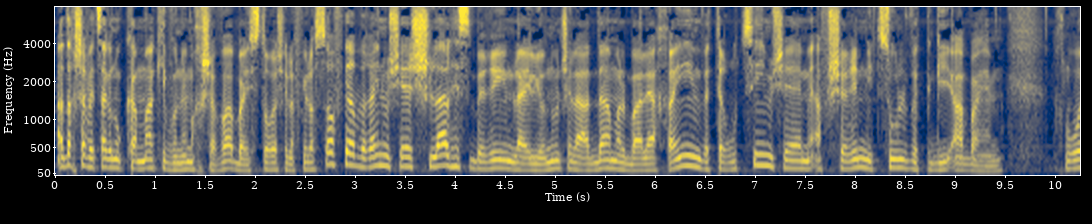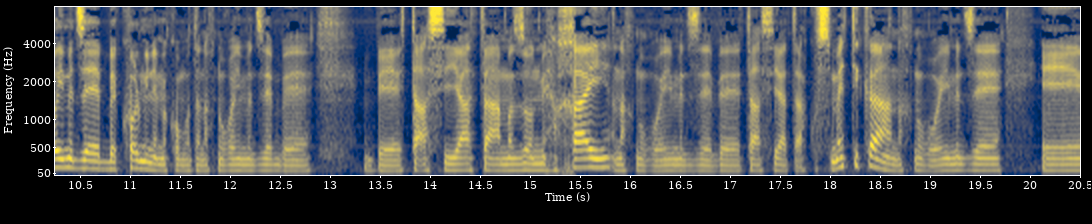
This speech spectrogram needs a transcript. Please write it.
עד עכשיו הצגנו כמה כיווני מחשבה בהיסטוריה של הפילוסופיה, וראינו שיש שלל הסברים לעליונות של האדם על בעלי החיים, ותירוצים שמאפשרים ניצול ופגיעה בהם. אנחנו רואים את זה בכל מיני מקומות, אנחנו רואים את זה ב... בתעשיית המזון מהחי, אנחנו רואים את זה בתעשיית הקוסמטיקה, אנחנו רואים את זה אה,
